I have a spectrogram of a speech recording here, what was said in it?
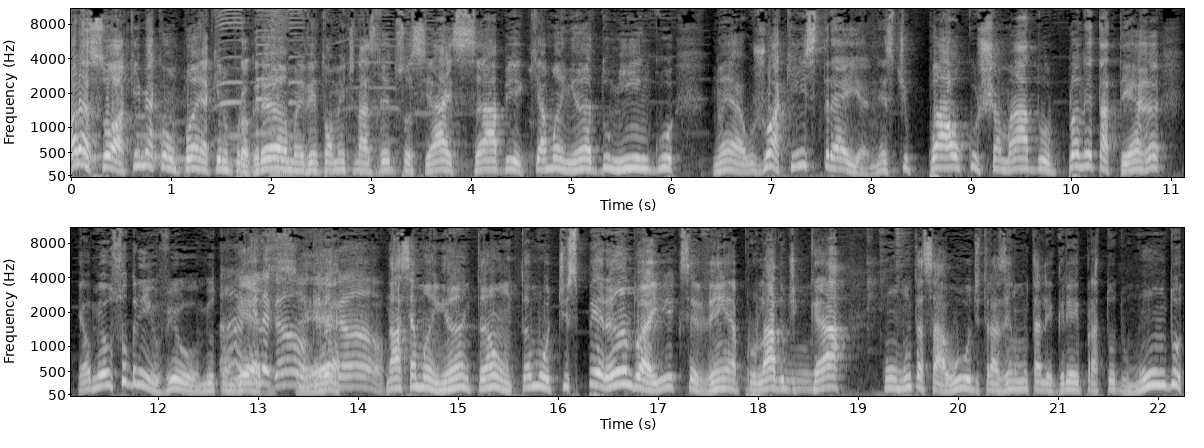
Olha só, quem me acompanha aqui no programa, eventualmente nas redes sociais, sabe que amanhã, domingo, não é, o Joaquim estreia neste palco chamado Planeta Terra. É o meu sobrinho, viu, Milton Ah, que Guedes? legal, que É. legal. Nasce amanhã, então estamos te esperando aí que você venha pro lado de cá com muita saúde, trazendo muita alegria aí pra todo mundo.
